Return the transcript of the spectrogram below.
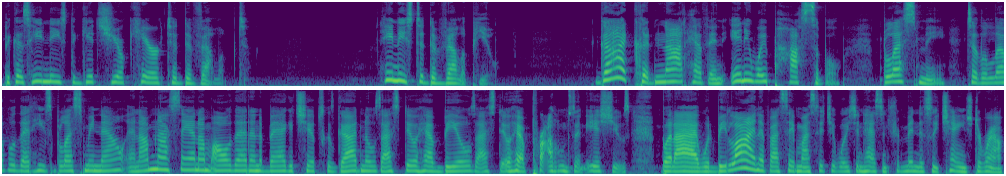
because He needs to get your character developed. He needs to develop you. God could not have in any way possible blessed me to the level that He's blessed me now. And I'm not saying I'm all that in a bag of chips because God knows I still have bills, I still have problems and issues. But I would be lying if I say my situation hasn't tremendously changed around.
